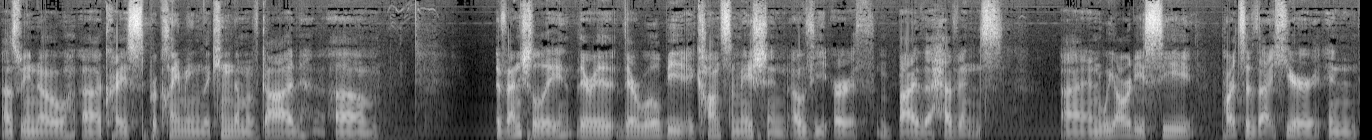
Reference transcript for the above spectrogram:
As we know, uh, Christ proclaiming the kingdom of God, um, eventually there, is, there will be a consummation of the earth by the heavens. Uh, and we already see parts of that here in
